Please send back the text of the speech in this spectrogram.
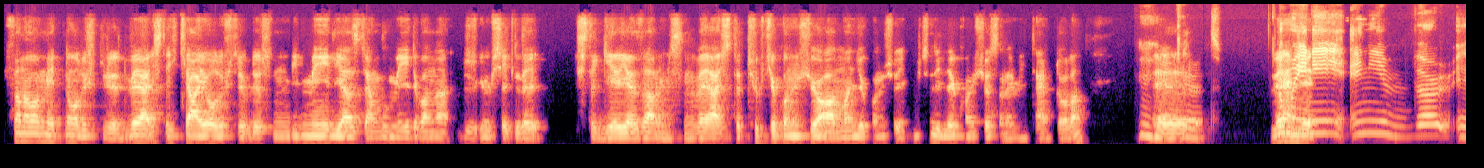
Sana o metni oluşturuyor. Veya işte hikaye oluşturabiliyorsun. Bir mail yazacağım. Bu maili bana düzgün bir şekilde işte geri yazar mısın? Veya işte Türkçe konuşuyor, Almanca konuşuyor. Bütün dilleri konuşuyor sanırım internette olan. Ee, evet. Ve Ama hani en iyi en iyi ver- e,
